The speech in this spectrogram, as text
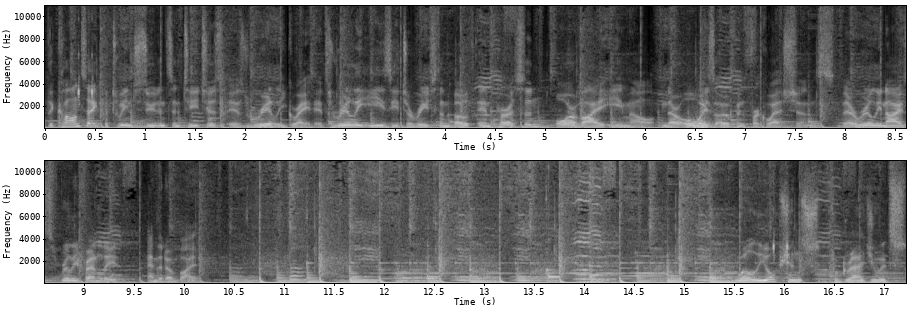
The contact between students and teachers is really great. It's really easy to reach them both in person or via email, and they're always open for questions. They're really nice, really friendly, and they don't bite. The options for graduates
